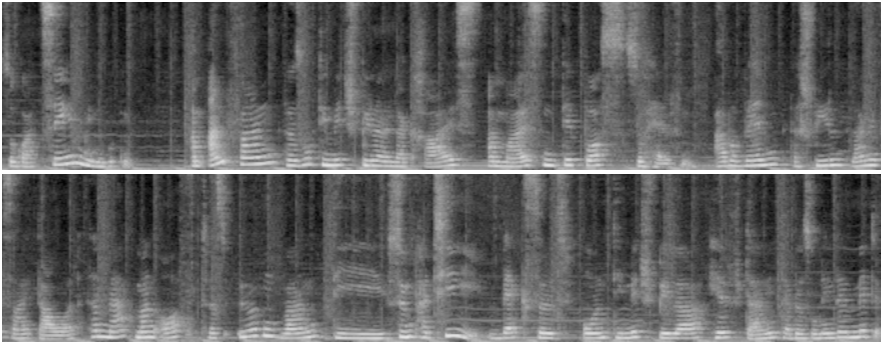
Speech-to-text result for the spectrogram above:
sogar zehn Minuten. Am Anfang versucht die Mitspieler in der Kreis am meisten dem Boss zu helfen. Aber wenn das Spiel lange Zeit dauert, dann merkt man oft, dass irgendwann die Sympathie wechselt und die Mitspieler hilft dann der Person in der Mitte.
